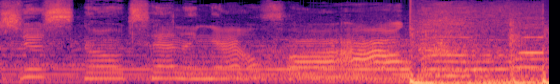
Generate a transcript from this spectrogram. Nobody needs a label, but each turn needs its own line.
There's just no telling how far I'll go.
